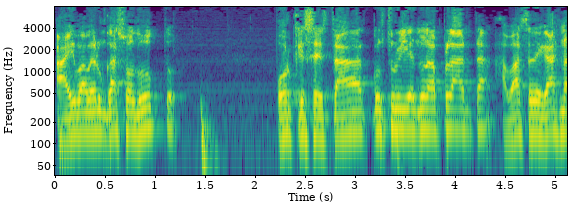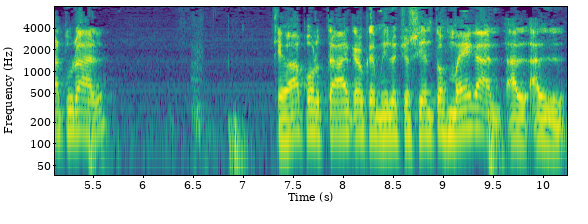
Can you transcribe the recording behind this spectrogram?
ahí va a haber un gasoducto, porque se está construyendo una planta a base de gas natural que va a aportar creo que 1800 megas al, al, al,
